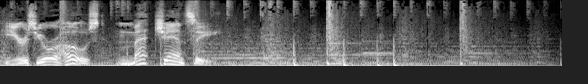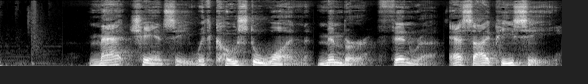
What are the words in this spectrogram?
here's your host, Matt Chancey. Matt Chancey with Coastal One, member FINRA SIPC.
